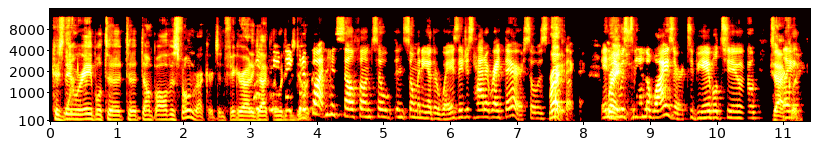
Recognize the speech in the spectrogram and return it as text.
because they Yeah. were able to to dump all of his phone records and figure out exactly mean, what he they was could doing. have gotten his cell phone so in so many other ways. They just had it right there, so it was Right. perfect. And Right. he was none the wiser to be able to Exactly. like,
